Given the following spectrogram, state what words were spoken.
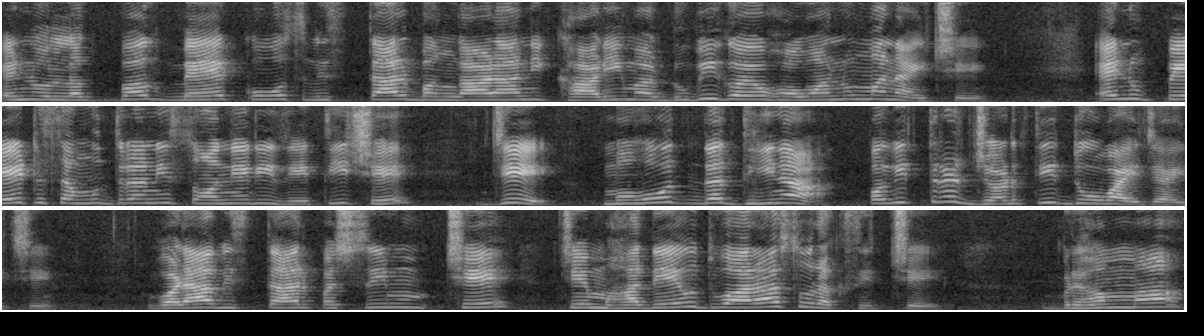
એનો લગભગ બે કોષ વિસ્તાર બંગાળાની ખાડીમાં ડૂબી ગયો હોવાનું મનાય છે. એનું પેટ સમુદ્રની સોનેરી રેતી છે, જે મહોદધીના પવિત્ર જળથી ધોવાઈ જાય છે. વડા વિસ્તાર પશ્ચિમ છે, જે મહાદેવ દ્વારા સુરક્ષિત છે. બ્રહ્મા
